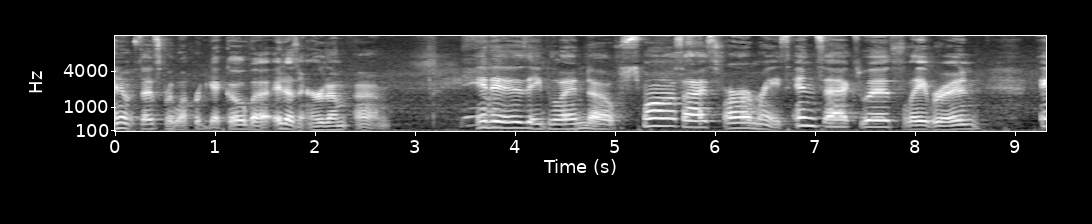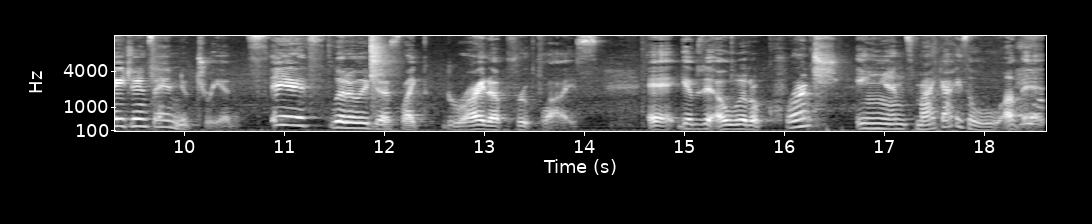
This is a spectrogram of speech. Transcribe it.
I know it says for leopard gecko, but it doesn't hurt them. Um, it is a blend of small-sized farm raised insects with flavoring agents and nutrients. It's literally just like dried up fruit flies. It gives it a little crunch and my guys love it.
